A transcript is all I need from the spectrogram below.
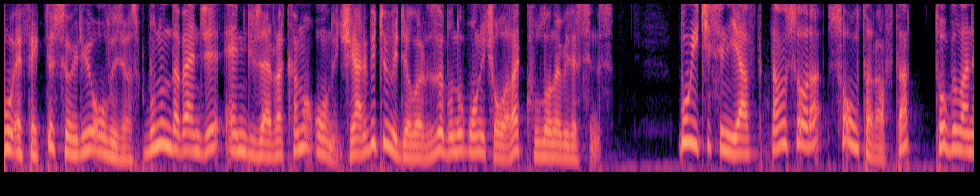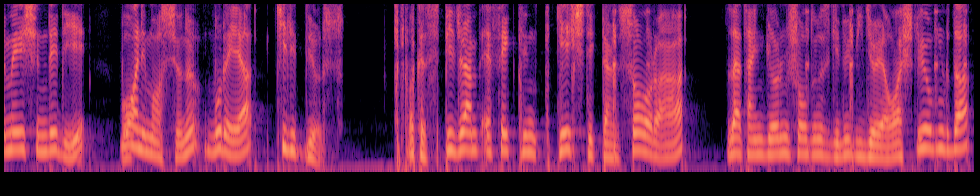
bu efekte söylüyor olacağız. Bunun da bence en güzel rakamı 13. Yani bütün videolarınızda bunu 13 olarak kullanabilirsiniz. Bu ikisini yazdıktan sonra sol tarafta toggle animation dediği bu animasyonu buraya kilitliyoruz. Bakın speed ramp efektin geçtikten sonra zaten görmüş olduğunuz gibi video yavaşlıyor burada.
